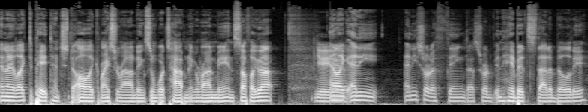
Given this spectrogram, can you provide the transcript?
and I like to pay attention to all like my surroundings and what's happening around me and stuff like that. yeah, yeah. And like any any sort of thing that sort of inhibits that ability,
